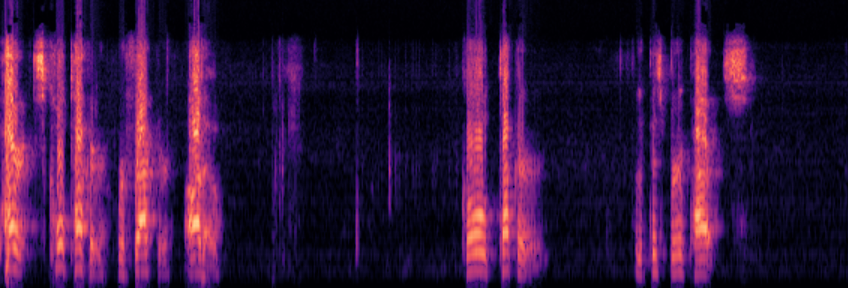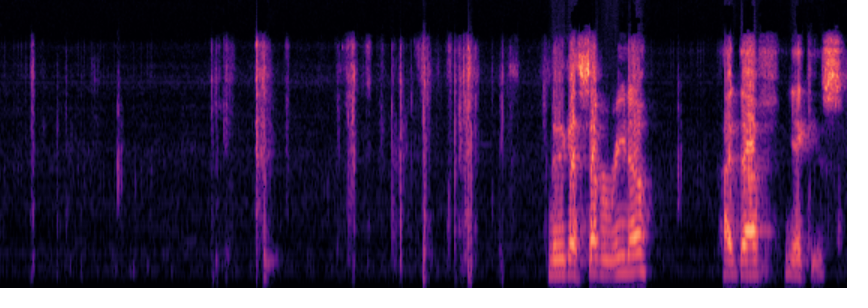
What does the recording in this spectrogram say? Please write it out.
Pirates, Cole Tucker, Refractor, Auto. Cole Tucker for the Pittsburgh Pirates. then we got Severino, High Def, Yankees.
